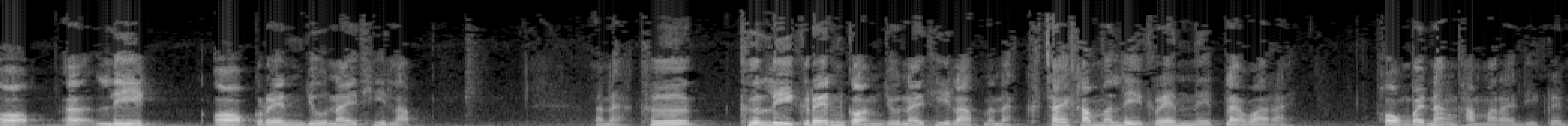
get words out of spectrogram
ออกอหลีกออกเร้นอยู่ในที่ลับนนะคือคือหลีกเร้นก่อนอยู่ในที่รับนะใช้คำว่าหลีกเร้นนี่แปลว่าอะไรพระองไปนั่งทำอะไรหลีกเร้น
